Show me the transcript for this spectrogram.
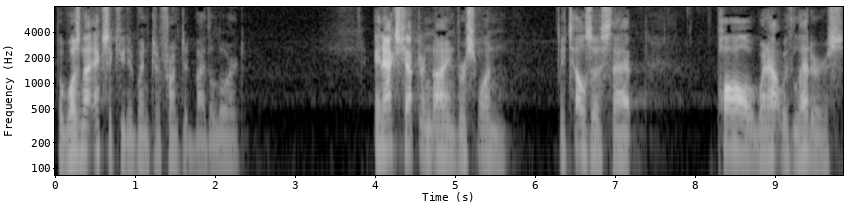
but was not executed when confronted by the Lord. In Acts chapter 9, verse 1, it tells us that Paul went out with letters,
